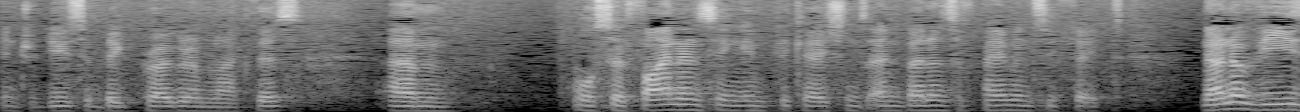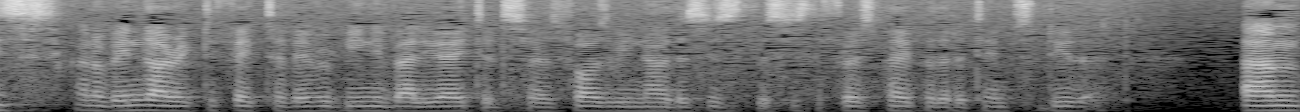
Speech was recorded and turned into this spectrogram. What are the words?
introduce a big program like this. Um, also, financing implications and balance of payments effects. None of these kind of indirect effects have ever been evaluated. So, as far as we know, this is this is the first paper that attempts to do that. Um,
